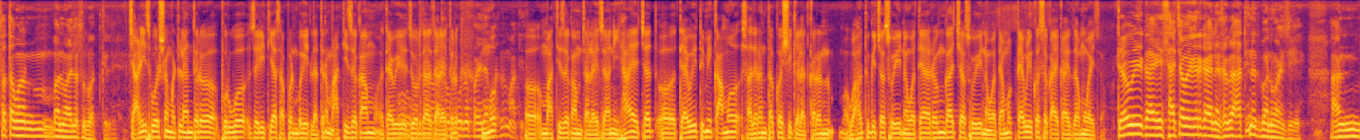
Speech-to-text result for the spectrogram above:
स्वतः बन बनवायला सुरुवात केली. चाळीस वर्ष म्हटल्यानंतर पूर्व जर इतिहास आपण बघितला तर मातीचं काम त्यावेळी जोरदार चालायचं. तर मग मातीचं. काम चालायचं. आणि ह्या याच्यात त्यावेळी तुम्ही कामं साधारणतः कशी केलात? कारण वाहतुकीच्या सोयी नव्हत्या रंगाच्या सोयी नव्हत्या. मग त्यावेळी कसं काय काय जमवायचं? त्यावेळी काय साचा वगैरे काय नाही. सगळं हातीनंच बनवायचे. आणि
